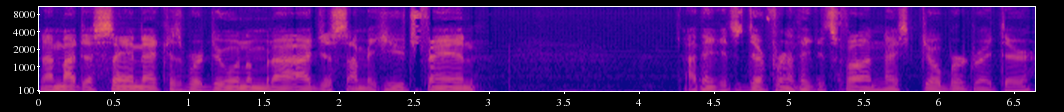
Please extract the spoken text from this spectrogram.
and I'm not just saying that because we're doing them, but I, I just I'm a huge fan. I think it's different. I think it's fun. Nice Gilbert right there.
